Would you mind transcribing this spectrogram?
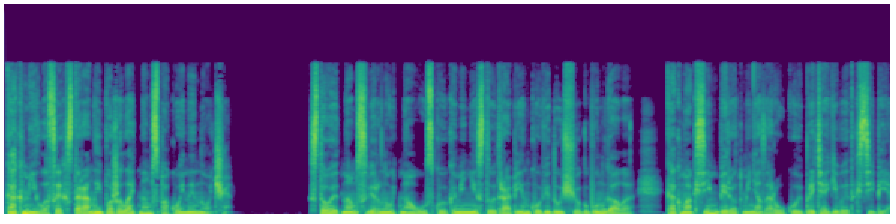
«Как мило с их стороны пожелать нам спокойной ночи». Стоит нам свернуть на узкую каменистую тропинку, ведущую к бунгало, как Максим берет меня за руку и притягивает к себе.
